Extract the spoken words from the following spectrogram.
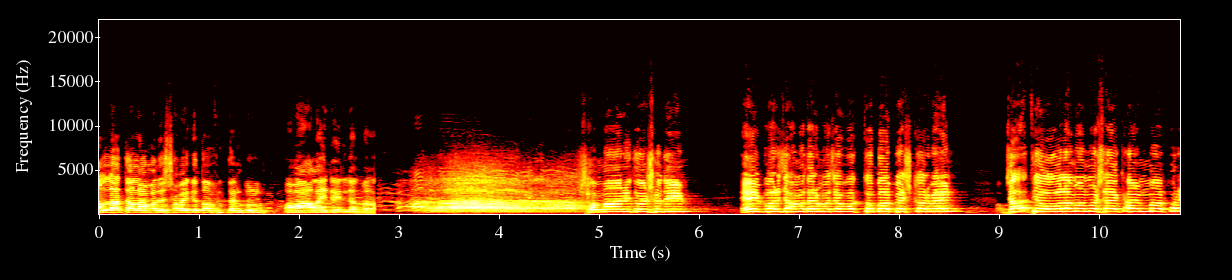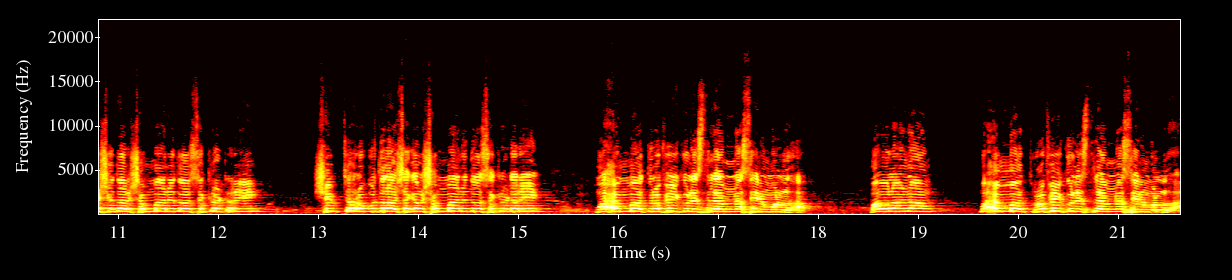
আল্লাহ তাআলা আমাদের সবাইকে তৌফিক দান করুন আলাইনা ইল্লাল্লাহ সম্মানিত সুদী এই পর্যায়ে আমাদের মাঝে বক্তব্য পেশ করবেন জাতীয় ওলামা মশাই কায়ম্মা পরিষদের সম্মানিত সেক্রেটারি, শিবচর উপজেলা শাখার সম্মানিত সেক্রেটারি মোহাম্মদ রফিকুল ইসলাম নাসির মোল্লা, মাওলানা মোহাম্মদ রফিকুল ইসলাম নাসির মোল্লা।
